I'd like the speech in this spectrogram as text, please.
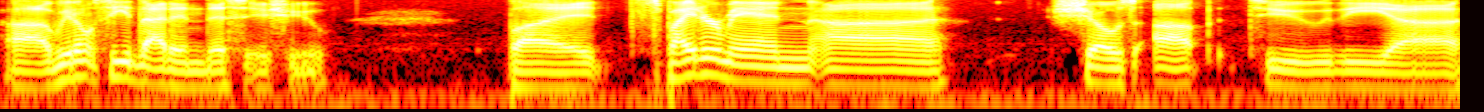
uh, we don't see that in this issue. But Spider Man uh, shows up to the uh,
